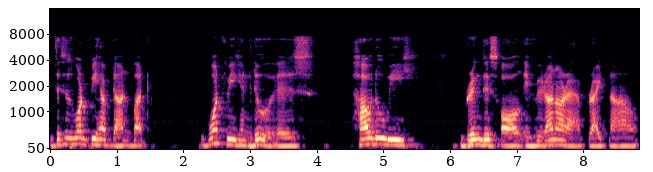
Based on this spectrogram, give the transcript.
this is what we have done. But what we can do is how do we bring this all? If we run our app right now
